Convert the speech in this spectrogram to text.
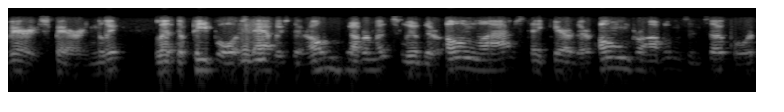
very sparingly let the people mm-hmm. establish their own governments, live their own lives, take care of their own problems, and so forth.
